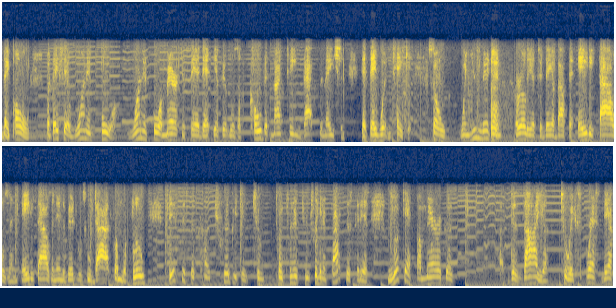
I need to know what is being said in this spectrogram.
they polled, but they said one in four, one in four Americans said that if it was a COVID nineteen vaccination, that they wouldn't take it. So when you mentioned earlier today about the 80,000 80,000 individuals who died from the flu, this is the contributing to contributing factors to this. Look at America's desire to express their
